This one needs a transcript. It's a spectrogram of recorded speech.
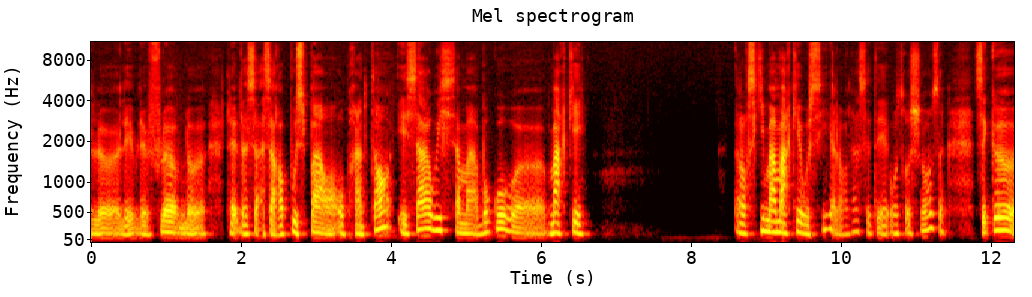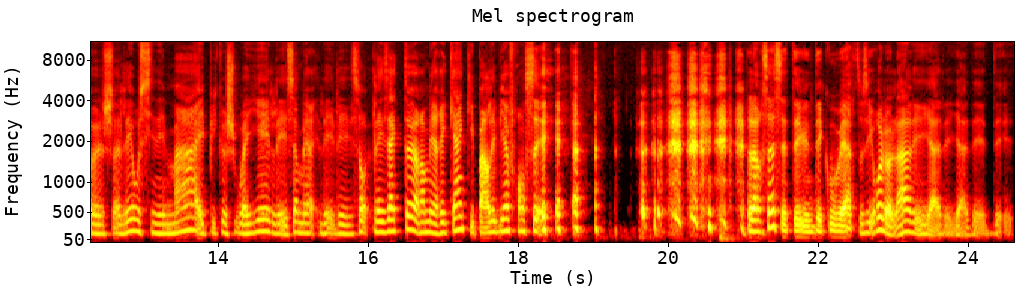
le, les, fleurs, ne, ça ne repousse pas au printemps. Et ça, oui, ça m'a beaucoup euh, marqué. Alors ce qui m'a marqué aussi, alors là c'était autre chose, c'est que euh, j'allais au cinéma et puis que je voyais les, les, les, les acteurs américains qui parlaient bien français. Alors ça, c'était une découverte aussi. Oh là là, il y a, il y a des, des,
